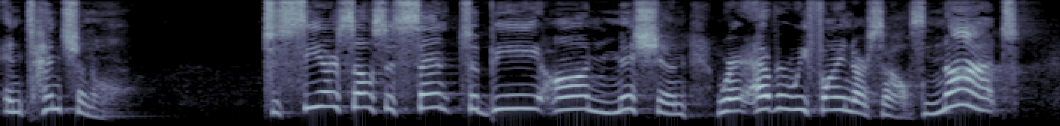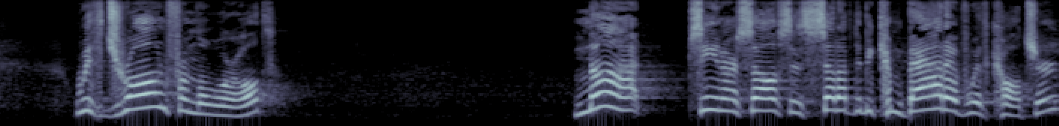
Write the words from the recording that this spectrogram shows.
intentional. To see ourselves as sent to be on mission wherever we find ourselves, not withdrawn from the world not seeing ourselves as set up to be combative with culture,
